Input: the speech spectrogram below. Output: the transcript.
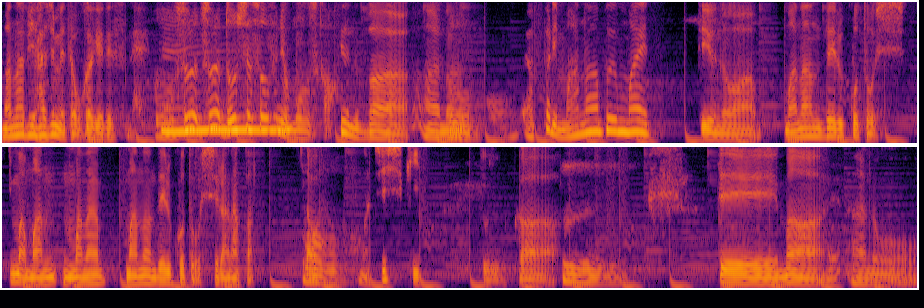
学び始めたおかげですね。うんそれそれはどうしてそういうふうに思うんですか？っていうのはあの、うん。やっぱり学ぶ前っていうのは学んでることをし今ま学学んでることを知らなかった、あまあ、知識というかうんうんうん。でまああの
